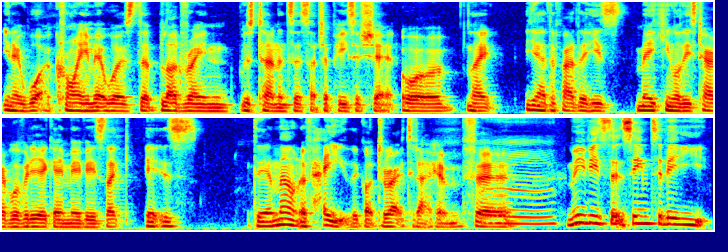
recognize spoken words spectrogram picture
you know what a crime it was that BloodRayne was turned into such a piece of shit, or like yeah, the fact that he's making all these terrible video game movies. Like it is the amount of hate that got directed at him for movies that seem to be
